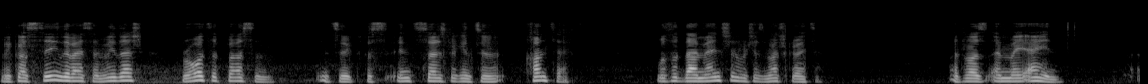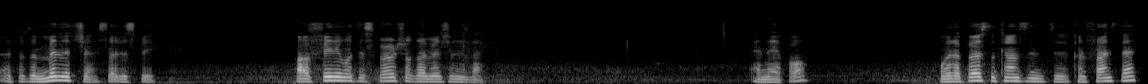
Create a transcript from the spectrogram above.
Because seeing the Beis Hamikdash brought a person into, so to speak, into contact with a dimension which is much greater. It was a mayin, it was a miniature, so to speak, of feeling what the spiritual dimension is like. And therefore, when a person comes in to confront that,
